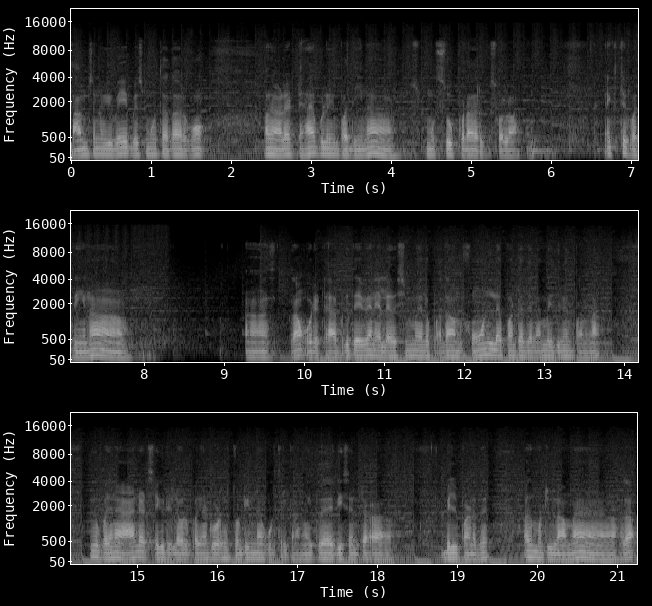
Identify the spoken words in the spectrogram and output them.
சாம்சங் யூவே இப்போ ஸ்மூத்தாக தான் இருக்கும். அதனால் டேப்லேயும் பார்த்தீங்கன்னா ஸ்மூத் சூப்பராக இருக்குது சொல்லலாம். நெக்ஸ்ட்டு பார்த்தீங்கன்னா அதான் ஒரு டேபுக்கு தேவையான எல்லா விஷயமும் இல்லை. அதான் அந்த ஃபோனில் பண்ணுறது எல்லாமே இதுலேயும் பண்ணலாம். இங்கே பார்த்தீங்கன்னா ஆண்ட்ராய்ட் செக்யூரிட்டி லெவல் பார்த்தீங்கன்னா டூ தௌசண்ட் டுவெண்ட்டின் தான் கொடுத்துருக்காங்க. இப்போ ரீசெண்டாக பில் பண்ணது. அது மட்டும் இல்லாமல் அதான்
